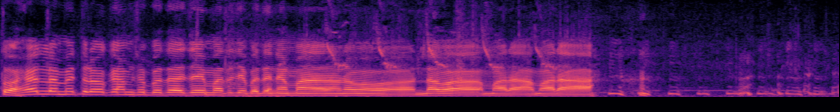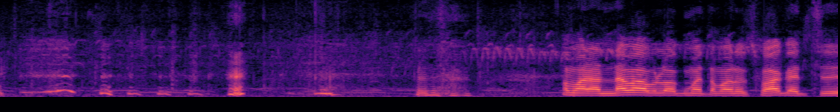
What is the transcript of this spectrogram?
તો હેલો મિત્રો, કેમ છો બધા? જય માતાજી, બધાને અમારા નવા અમારા અમારા. અમારા નવા બ્લોગમાં તમારું સ્વાગત છે.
